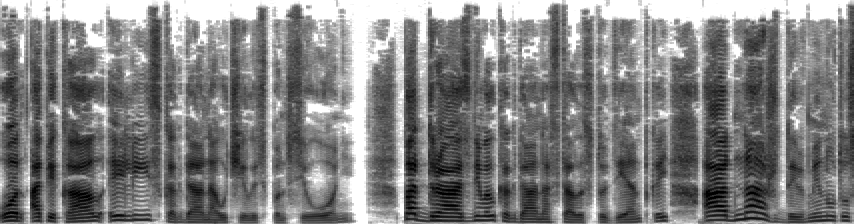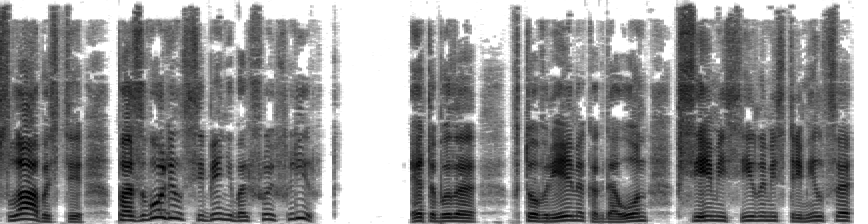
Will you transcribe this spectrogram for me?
Он опекал Элис, когда она училась в пансионе, поддразнивал, когда она стала студенткой, а однажды, в минуту слабости, позволил себе небольшой флирт. Это было в то время, когда он всеми силами стремился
